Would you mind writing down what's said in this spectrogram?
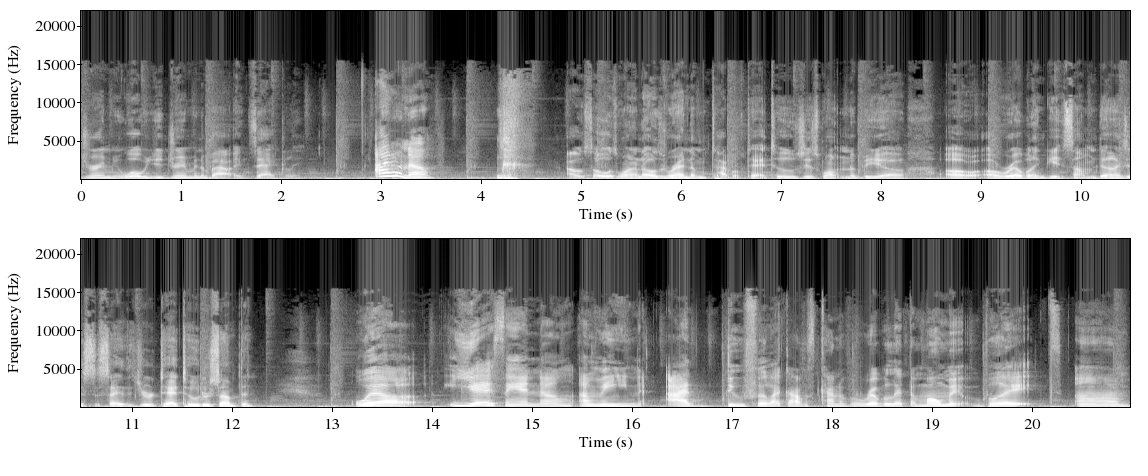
Dreaming. What were you dreaming about exactly? I don't know. oh, so it was one of those random type of tattoos, just wanting to be a, a a rebel and get something done, just to say that you're tattooed or something. Well, yes and no. I mean, I do feel like I was kind of a rebel at the moment, but um,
